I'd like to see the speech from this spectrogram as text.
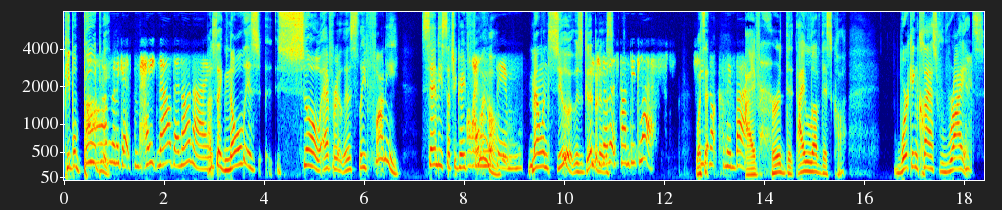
People booed oh, me. I'm going to get some hate now, then, aren't I? I was like, Noel is so effortlessly funny. Sandy's such a great oh, I love him. Mel and Sue, it was good, Did but you it know was. that Sandy's left? What's She's that? not coming back. I've heard that. I love this call. Working class riots.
